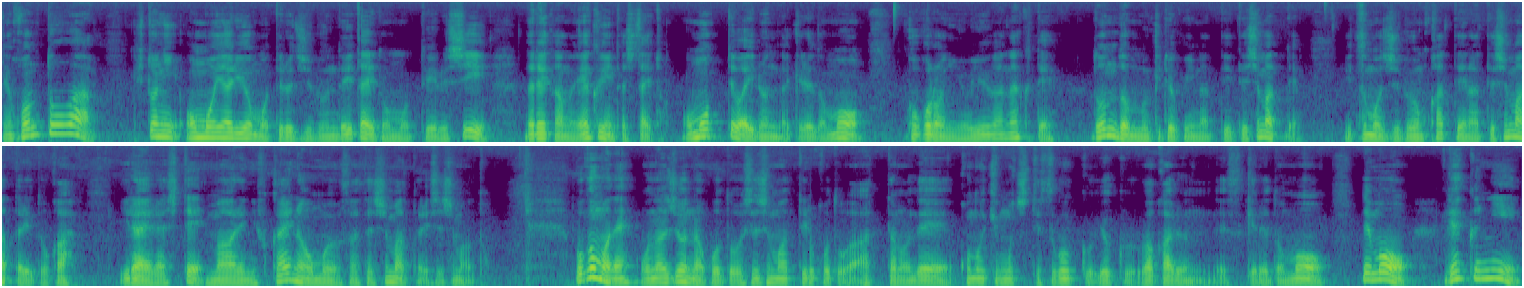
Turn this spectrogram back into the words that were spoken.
で本当は人に思いやりを持てる自分でいたいと思っているし、誰かの役に立ちたいと思ってはいるんだけれども、心に余裕がなくて、どんどん無気力になっていってしまって、いつも自分勝手になってしまったりとか、イライラして周りに不快な思いをさせてしまったりしてしまうと。僕もね、同じようなことをしてしまっていることがあったので、この気持ちってすごくよくわかるんですけれども、でも逆に、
